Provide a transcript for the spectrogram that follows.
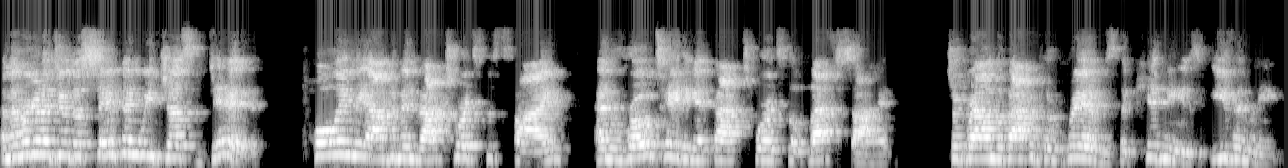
And then we're gonna do the same thing we just did, pulling the abdomen back towards the spine and rotating it back towards the left side to ground the back of the ribs, the kidneys evenly,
